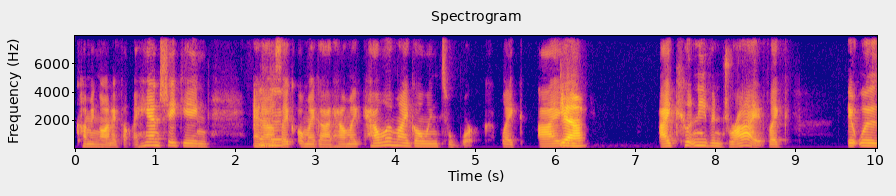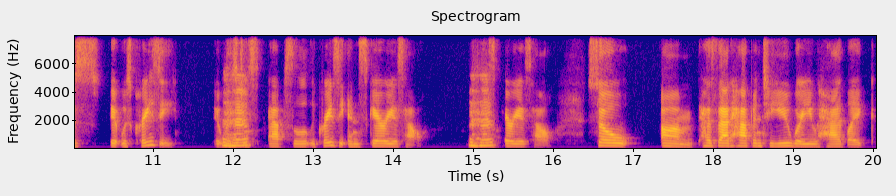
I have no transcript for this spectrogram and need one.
coming on. I felt my hand shaking, and I was Mhm. like, "Oh my God, how am I? How am I going to work?" Like i Yeah. I, couldn't even drive. Like it was, it was crazy. It was Mhm. just absolutely crazy and scary as hell Mhm. scary as hell. So, um, has that happened to you where you had like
